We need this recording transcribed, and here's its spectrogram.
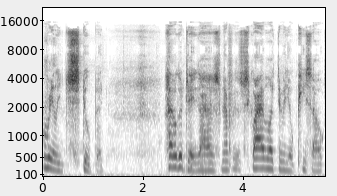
really stupid. Have a good day, guys. Never subscribe, like the video. Peace out.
